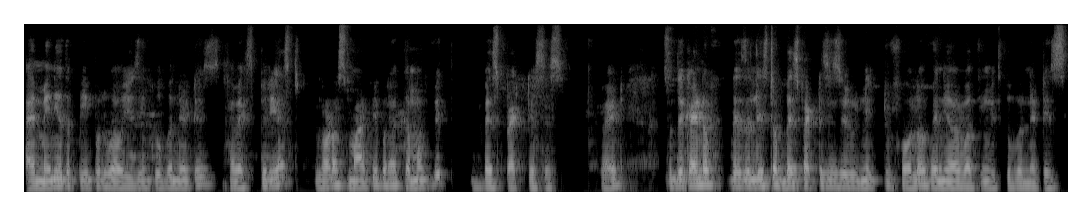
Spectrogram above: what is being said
and many of the people who are using Kubernetes have experienced a lot of smart people have come up with best practices, right? So the kind of there's a list of best practices you need to follow when you are working with Kubernetes.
